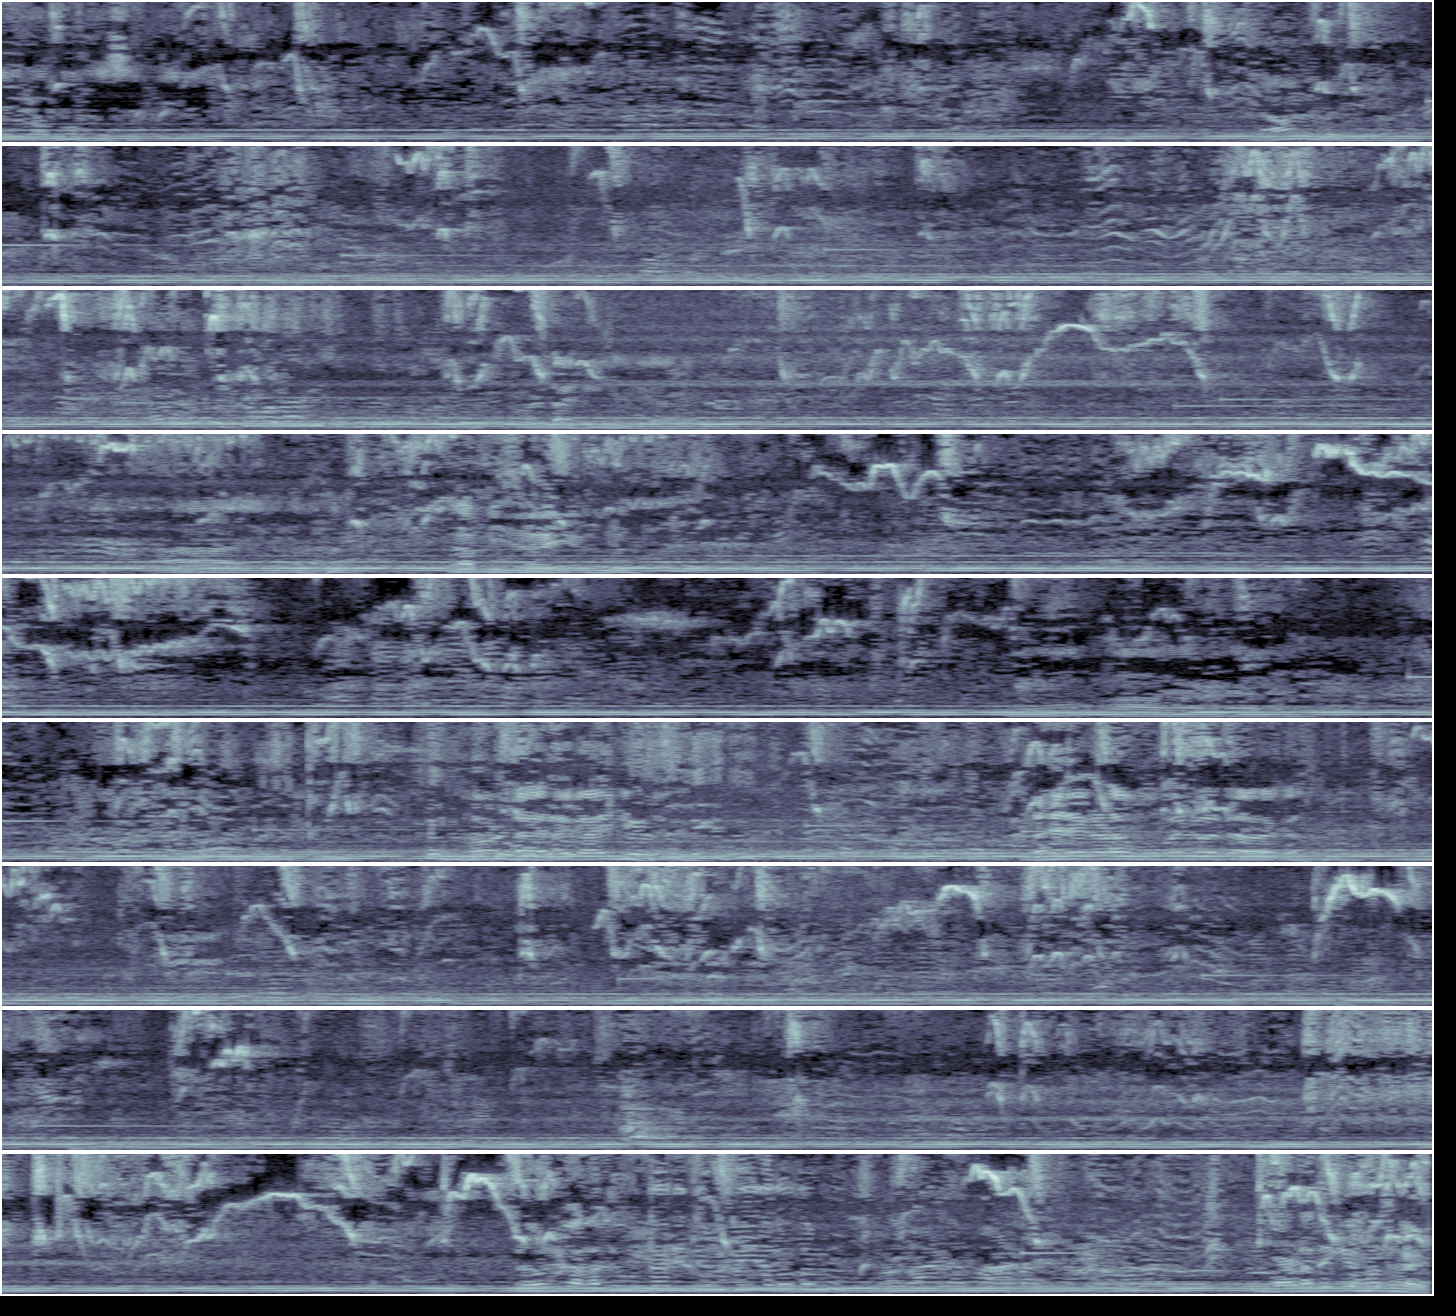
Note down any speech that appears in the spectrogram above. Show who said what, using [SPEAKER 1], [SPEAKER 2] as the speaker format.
[SPEAKER 1] Deus, nós vamos receber isso. É a hora da divina. Ai, avisou eu. Direct आई नहीं direct कड़ा mobile बता रहा હાથ ઉતારી તું કઈ જતો તમે ગાડા થી કેમ થાય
